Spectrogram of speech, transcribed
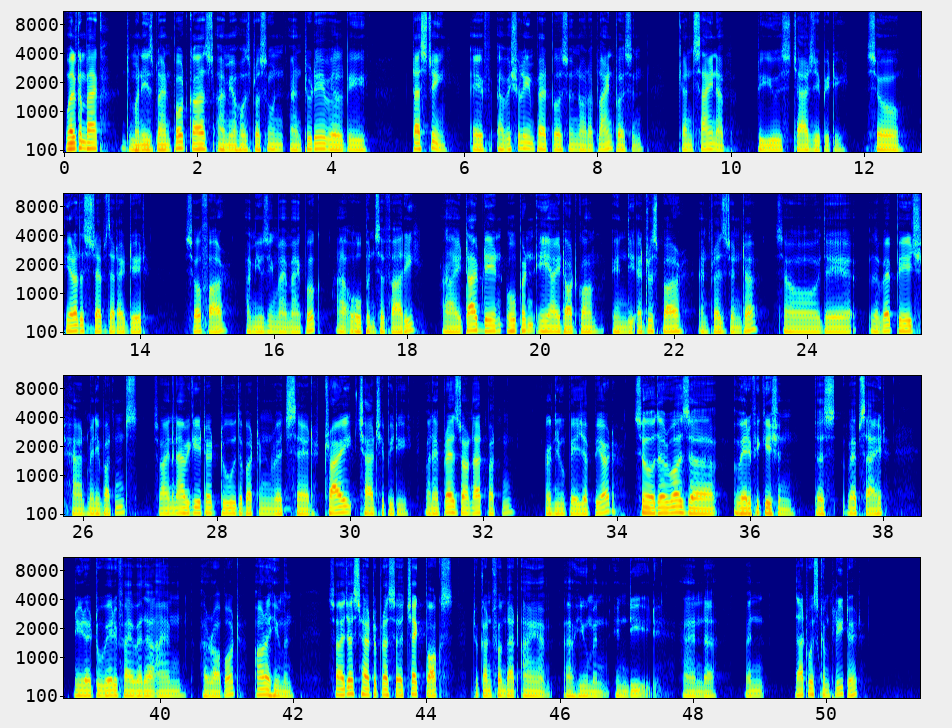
Welcome back to Money is Blind podcast. I'm your host Prasoon, and today we'll be testing if a visually impaired person or a blind person can sign up to use ChatGPT. So, here are the steps that I did so far. I'm using my MacBook. Uh, I opened Safari. I typed in openai.com in the address bar and pressed enter. So, the, the web page had many buttons so I navigated to the button which said try ChatGPT. When I pressed on that button, a new page appeared. So there was a verification. This website needed to verify whether I am a robot or a human. So I just had to press a checkbox to confirm that I am a human indeed. And uh, when that was completed,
